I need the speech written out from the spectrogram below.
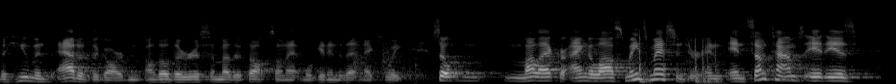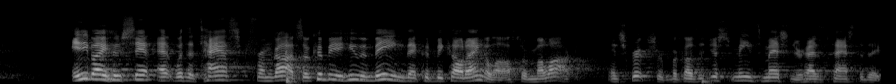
the humans out of the garden, although there is some other thoughts on that, and we'll get into that next week. So, Malak or Angelos means messenger, and, and sometimes it is anybody who's sent at, with a task from God. So, it could be a human being that could be called Angelos or Malak in Scripture because it just means messenger, has a task to do.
